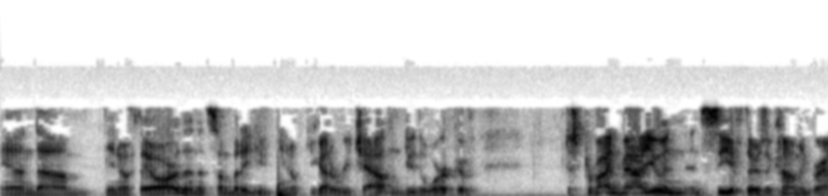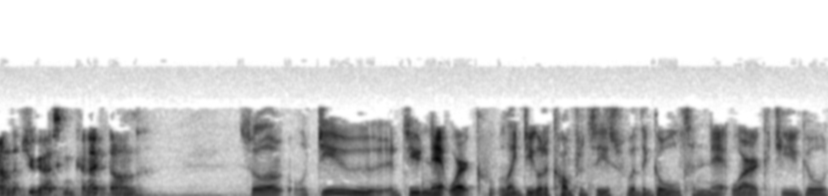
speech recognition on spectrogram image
And um, you know, if they are, then it's somebody you you know you got to reach out and do the work of just providing value and, and see if there's a common ground that you guys can connect on. So, um, do you do you network? Like, do you go to conferences with the goal to network? Do you go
